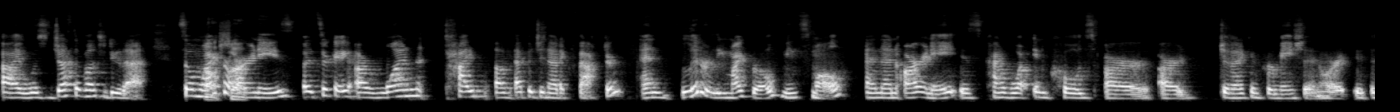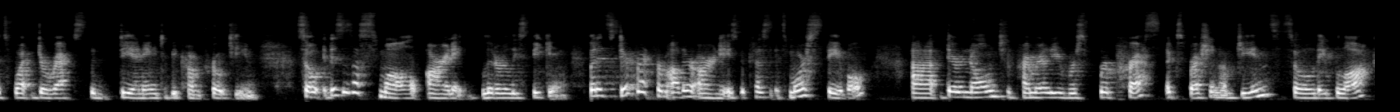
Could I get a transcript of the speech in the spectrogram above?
I was just about to do that. So oh, microRNAs, oh, it's okay, are one type of epigenetic factor. And literally micro means small. And then RNA is kind of what encodes our, our genetic information or it's what directs the DNA to become protein. So this is a small RNA, literally speaking, but it's different from other RNAs because it's more stable. Uh, they're known to primarily re- repress expression of genes, so they block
